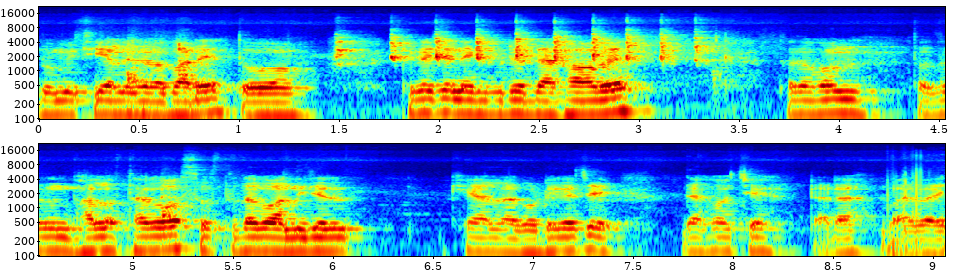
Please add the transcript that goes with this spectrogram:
ডোমিসিয়ালের ব্যাপারে। তো ঠিক আছে নেক্সট ভিডিও দেখা হবে। ততক্ষণ ততক্ষণ ভালো থাকো, সুস্থ থাকো, আর নিজের খেয়াল রাখো, ঠিক আছে? দেখা হচ্ছে, টাটা বাই বাই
